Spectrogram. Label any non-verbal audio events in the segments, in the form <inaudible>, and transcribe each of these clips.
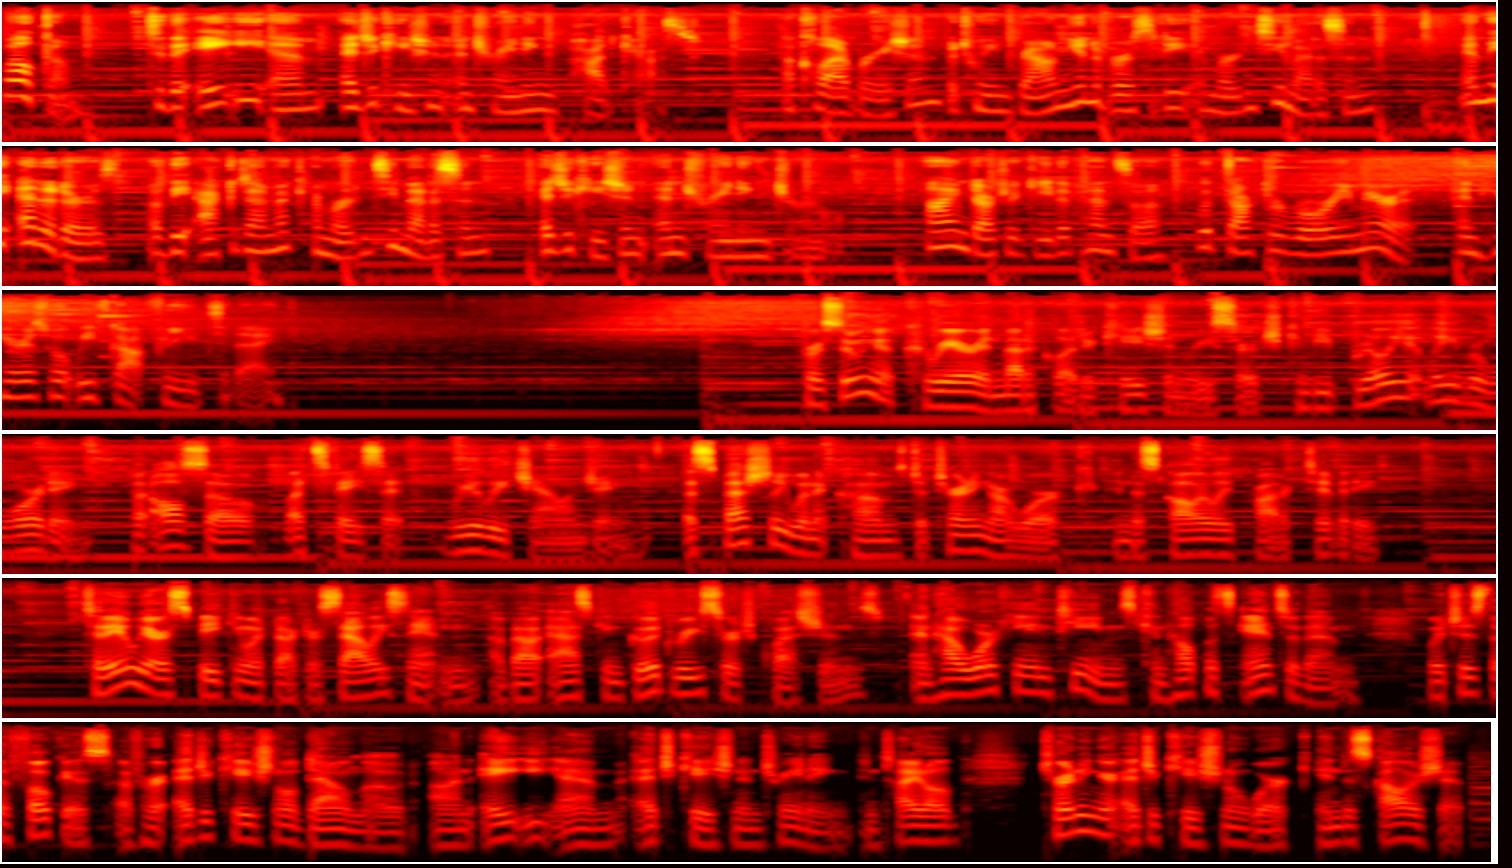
Welcome to the AEM Education and Training Podcast, a collaboration between Brown University Emergency Medicine and the editors of the Academic Emergency Medicine Education and Training Journal. I'm Dr. Gita Pensa with Dr. Rory Merritt, and here's what we've got for you today. Pursuing a career in medical education research can be brilliantly rewarding, but also, let's face it, really challenging, especially when it comes to turning our work into scholarly productivity. Today, we are speaking with Dr. Sally Santen about asking good research questions and how working in teams can help us answer them, which is the focus of her educational download on AEM Education and Training entitled Turning Your Educational Work into Scholarship.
